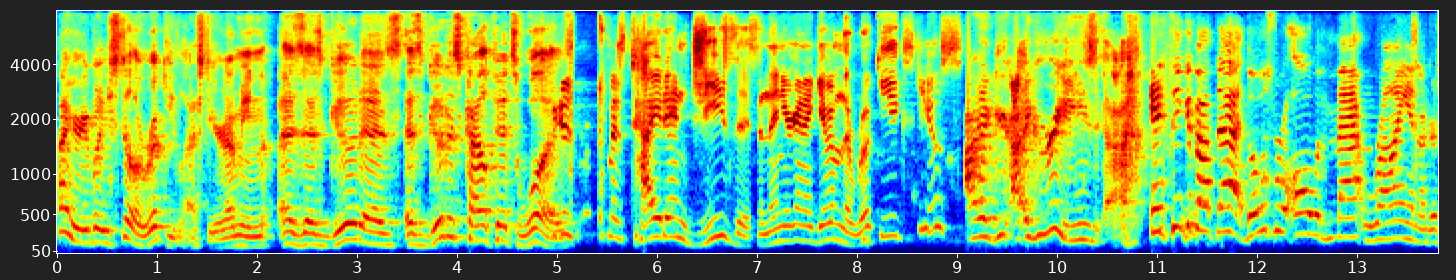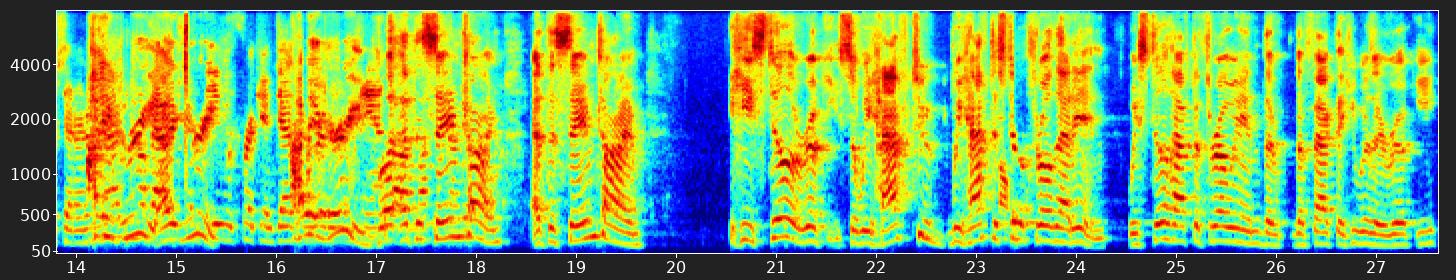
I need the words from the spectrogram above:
I hear you, but he's still a rookie last year. I mean, as as good as as good as Kyle Pitts was, you just him as tight end Jesus, and then you're going to give him the rookie excuse. I agree. I agree. He's uh, and think about that; those were all with Matt Ryan under center. I agree. I agree. With freaking I agree, but at the same time, at the same time, he's still a rookie, so we have to we have to still throw that in we still have to throw in the the fact that he was a rookie.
